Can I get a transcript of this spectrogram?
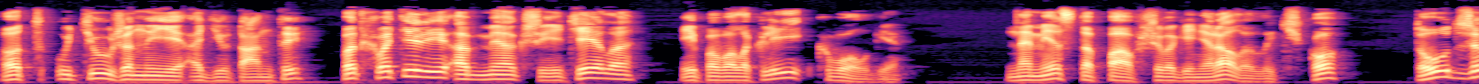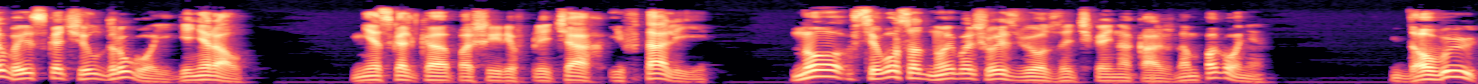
Отутюженные адъютанты подхватили обмякшие тела и поволокли к Волге. На место павшего генерала Лычко тут же выскочил другой генерал, несколько пошире в плечах и в талии, но всего с одной большой звездочкой на каждом погоне. — Да вы,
